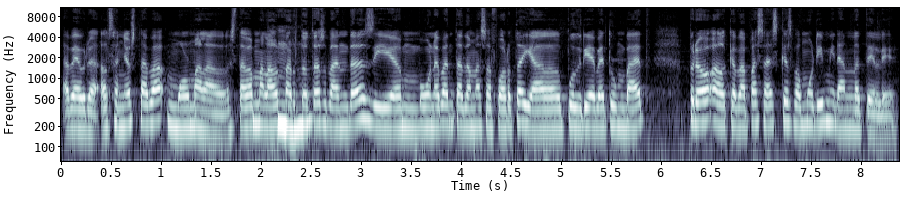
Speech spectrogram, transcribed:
a veure, el senyor estava molt malalt. Estava malalt Mhm. per totes bandes i amb una ventada massa forta ja el podria haver tombat, però el que va passar és que es va morir mirant la tele.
